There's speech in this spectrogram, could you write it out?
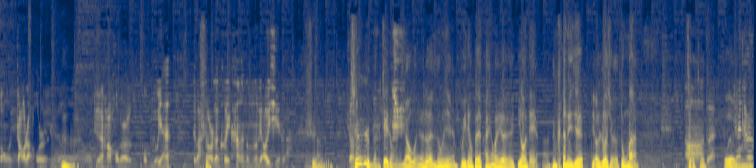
帮我找找，或者那个我订阅号后边给我们留言，对吧？到时候咱可以看看能不能聊一期，是吧？是。其实日本这种摇滚乐队的东西不一定非得看摇滚乐摇滚电影啊，你看那些比较热血的动漫，啊对，都有因为他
